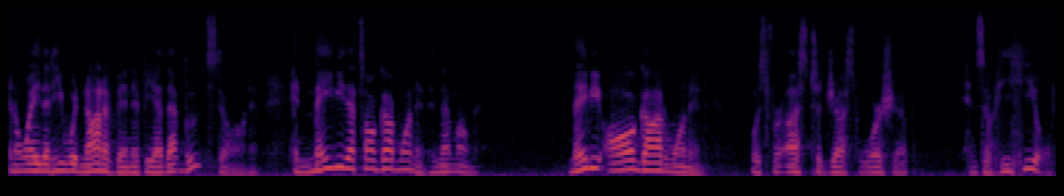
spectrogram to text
in a way that he would not have been if he had that boot still on him. And maybe that's all God wanted in that moment. Maybe all God wanted was for us to just worship. And so he healed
